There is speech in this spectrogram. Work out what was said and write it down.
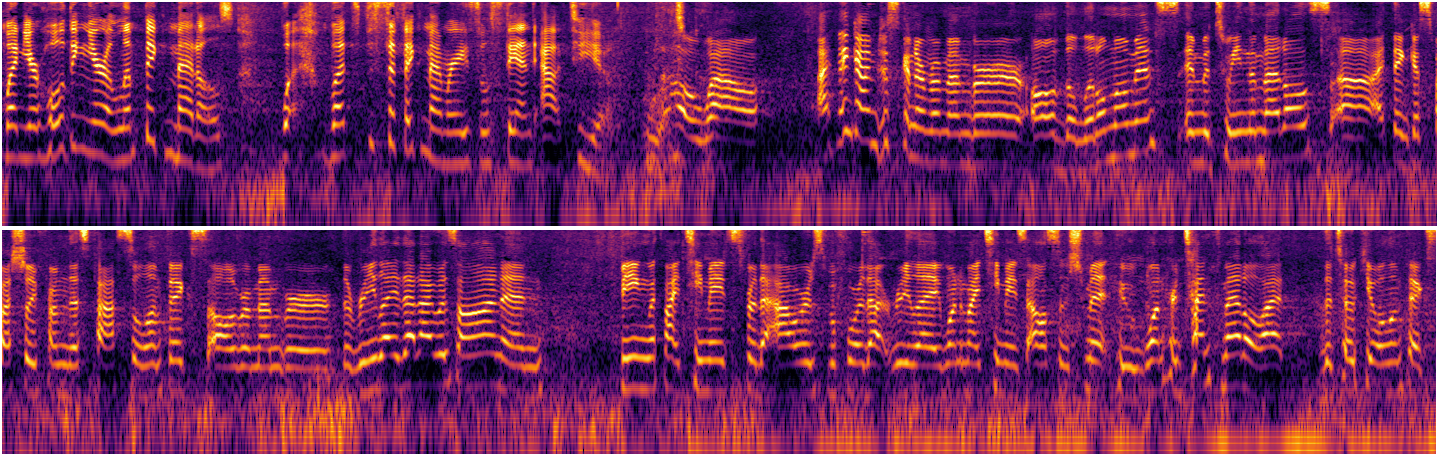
when you're holding your Olympic medals, what, what specific memories will stand out to you? Oh, wow. I think I'm just going to remember all of the little moments in between the medals. Uh, I think, especially from this past Olympics, I'll remember the relay that I was on and being with my teammates for the hours before that relay. One of my teammates, Allison Schmitt, who won her 10th medal at the Tokyo Olympics,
